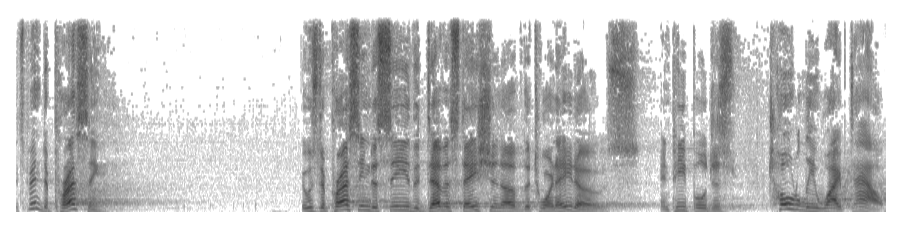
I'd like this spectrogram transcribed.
It's been depressing. It was depressing to see the devastation of the tornadoes and people just totally wiped out.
